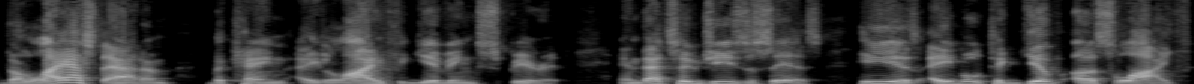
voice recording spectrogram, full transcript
The last Adam became a life giving spirit. And that's who Jesus is. He is able to give us life,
